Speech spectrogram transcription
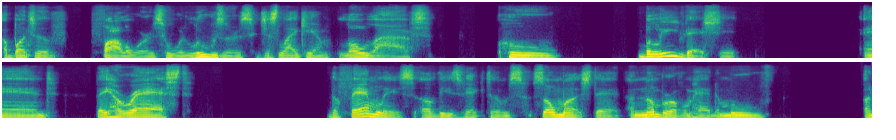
a bunch of followers who were losers, just like him, low lives, who believed that shit. And they harassed the families of these victims so much that a number of them had to move a,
